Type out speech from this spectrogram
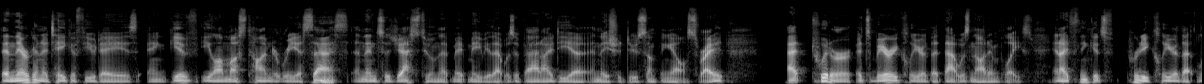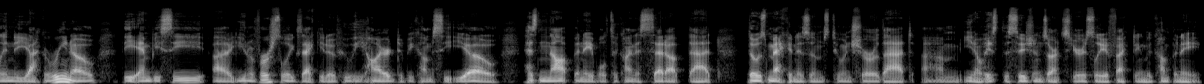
then they're going to take a few days and give Elon Musk time to reassess and then suggest to him that maybe that was a bad idea and they should do something else, right? At Twitter, it's very clear that that was not in place. And I think it's pretty clear that Linda Yaccarino, the NBC uh, Universal executive who he hired to become CEO, has not been able to kind of set up that those mechanisms to ensure that um, you know his decisions aren't seriously affecting the company.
